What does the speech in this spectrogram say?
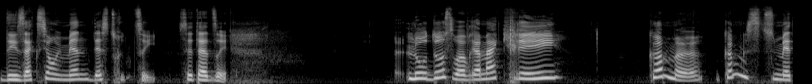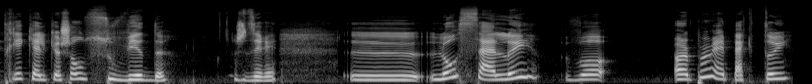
des actions humaines destructives. C'est-à-dire, l'eau douce va vraiment créer comme, euh, comme si tu mettrais quelque chose sous vide, je dirais. L'eau salée va un peu impacter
